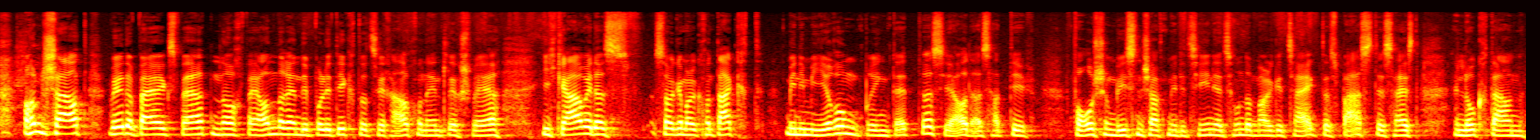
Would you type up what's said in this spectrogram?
anschaut, weder bei Experten noch bei anderen. Die Politik tut sich auch unendlich schwer. Ich glaube, dass, sage ich mal, Kontakt Minimierung bringt etwas. Ja, das hat die Forschung, Wissenschaft, Medizin jetzt hundertmal gezeigt, das passt. Das heißt, ein Lockdown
